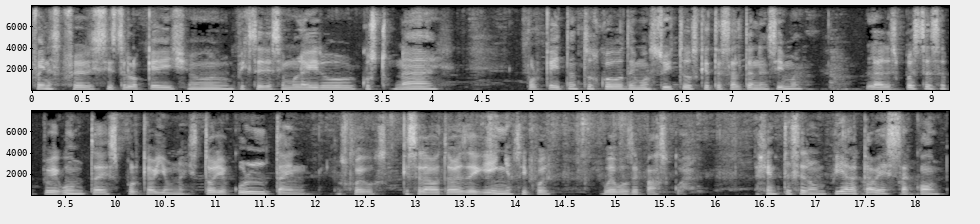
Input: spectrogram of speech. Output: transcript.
Final Fantasy Sister Location, Pixelia Simulator, Custom Night. ¿Por qué hay tantos juegos de monstruitos que te saltan encima? La respuesta a esa pregunta es porque había una historia oculta en los juegos que se daba a través de guiños y pues huevos de Pascua. La gente se rompía la cabeza con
